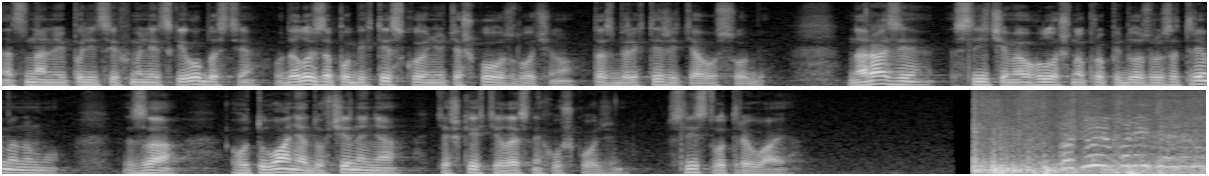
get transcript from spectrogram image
Національної поліції в Хмельницькій області вдалося запобігти скоєнню тяжкого злочину та зберегти життя особі. Наразі слідчими оголошено про підозру затриманому за готування до вчинення тяжких тілесних ушкоджень. Слідство триває. Працює поліція!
